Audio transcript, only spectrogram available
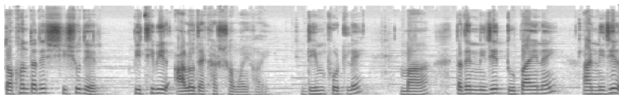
তখন তাদের শিশুদের পৃথিবীর আলো দেখার সময় হয়। ডিম ফুটলে মা তাদের নিজের দুপায়ে নেয় আর নিজের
